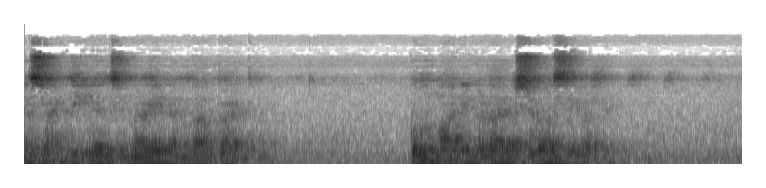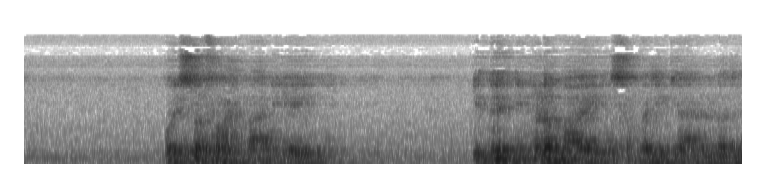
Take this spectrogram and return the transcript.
وصحبه أجمعين أما بعد ബഹുമാനികളായ വിശ്വാസികൾ വോയിസ് ഓഫ് റഹ്മാനിയെയും ഇന്ന് നിങ്ങളുമായി സംവദിക്കാനുള്ളത്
